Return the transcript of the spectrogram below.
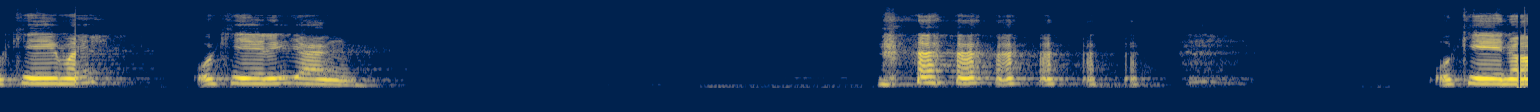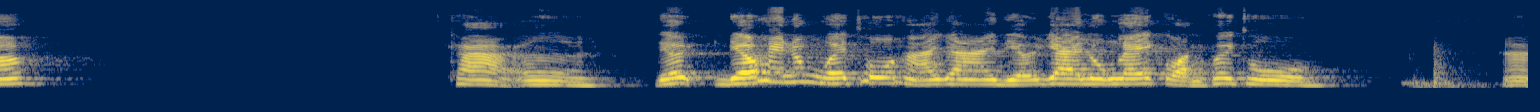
อเคไหมโอเคหรือยัง โอเคเนาะค่ะ เออ เดี๋ยวเดี๋ยวให้น้องหมวยโทรหายาย เดี๋ยวยายลงไลน์ก่อนค่อยโทร อ่า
